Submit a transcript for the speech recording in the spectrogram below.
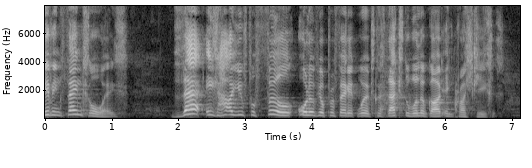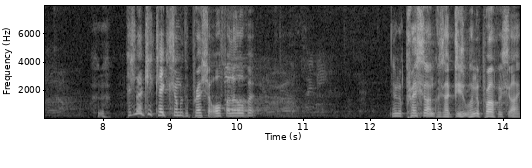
giving thanks always. That is how you fulfill all of your prophetic words, because that's the will of God in Christ Jesus. Doesn't that just take some of the pressure off a little bit? I'm going to press on because I do want to prophesy.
